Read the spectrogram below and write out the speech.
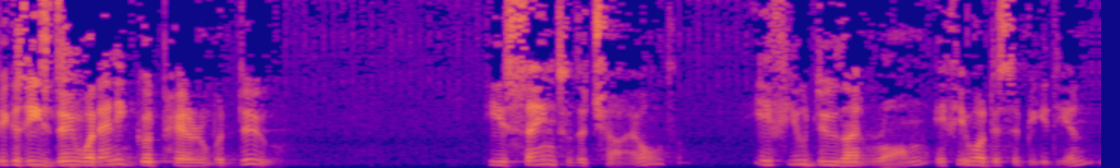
Because he's doing what any good parent would do. He's saying to the child, if you do that wrong, if you are disobedient,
